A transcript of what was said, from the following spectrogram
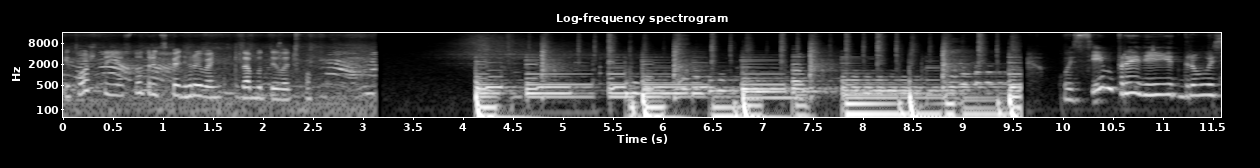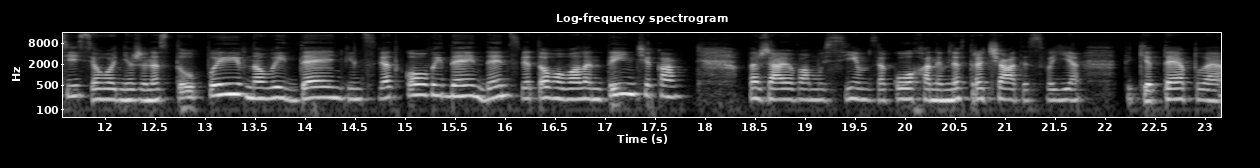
і коштує 135 гривень за бутилочку. Усім привіт, друзі! Сьогодні вже наступив новий день. Він святковий день, День Святого Валентинчика. Бажаю вам усім закоханим не втрачати своє таке тепле,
